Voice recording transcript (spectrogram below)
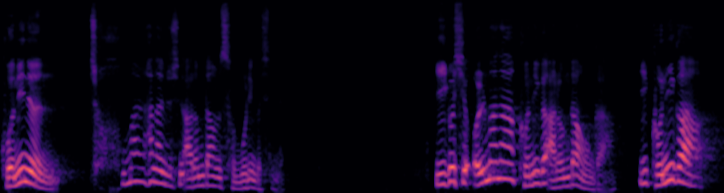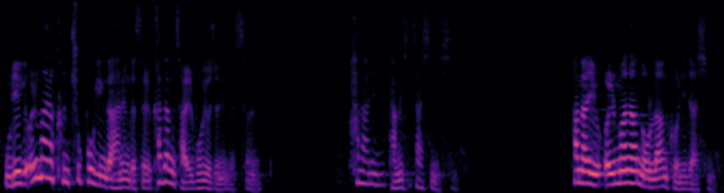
권위는 정말 하나님 주신 아름다운 선물인 것입니다. 이것이 얼마나 권위가 아름다운가, 이 권위가 우리에게 얼마나 큰 축복인가 하는 것을 가장 잘 보여주는 것은 하나님 당신 자신이십니다. 하나님 얼마나 놀라운 권위자십니까?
